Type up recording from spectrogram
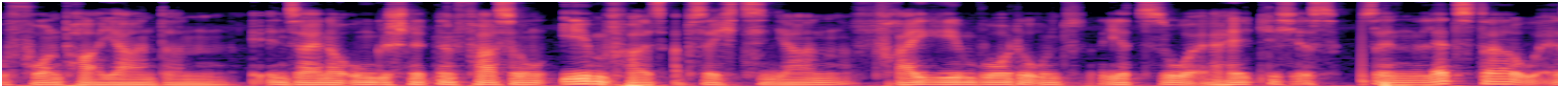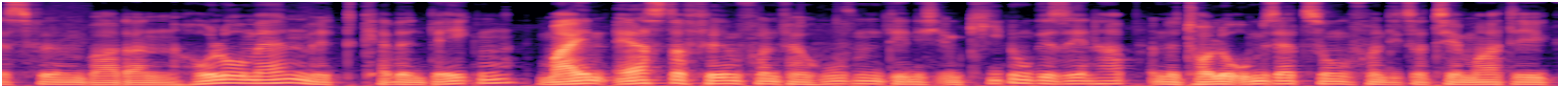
vor ein paar Jahren dann in seiner ungeschnittenen Fassung ebenfalls ab 16 Jahren freigegeben wurde und jetzt so erhältlich ist. Sein letzter US-Film war dann Hollow Man mit Kevin Bacon. Mein erster Film von Verhoeven, den ich im Kino gesehen habe. Eine tolle Umsetzung von dieser Thematik,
